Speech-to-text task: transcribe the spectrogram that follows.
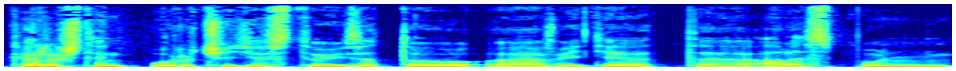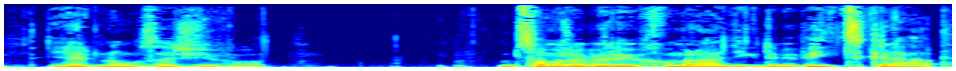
Karlštejn určitě stojí za to eh, vidět eh, alespoň jednou za život samozřejmě byli bychom rádi, kdyby víckrát.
